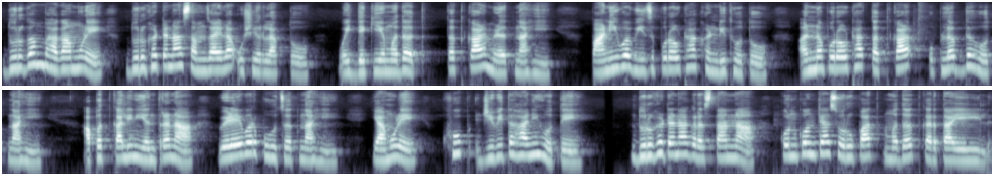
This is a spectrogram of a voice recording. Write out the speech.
दुर्गम भागामुळे दुर्घटना समजायला उशीर लागतो. वैद्यकीय मदत तत्काळ मिळत नाही. पाणी व वीज पुरवठा खंडित होतो. अन्नपुरवठा तत्काळ उपलब्ध होत नाही. आपत्कालीन यंत्रणा वेळेवर पोहोचत नाही. यामुळे खूप जीवितहानी होते. दुर्घटनाग्रस्तांना कोणकोणत्या स्वरूपात मदत करता येईल?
